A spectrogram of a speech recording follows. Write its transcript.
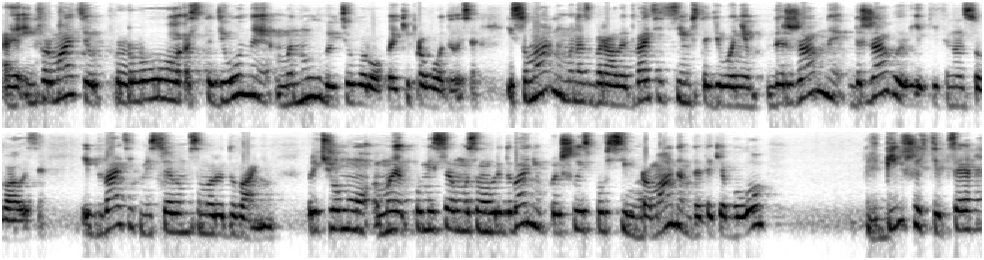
е, інформацію про стадіони минулого і цього року, які проводилися. І сумарно ми назбирали 27 стадіонів державної державою, які фінансувалися, і 20 місцевим самоврядуванням. Причому ми по місцевому самоврядуванню пройшлись по всім громадам, де таке було. В більшості це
